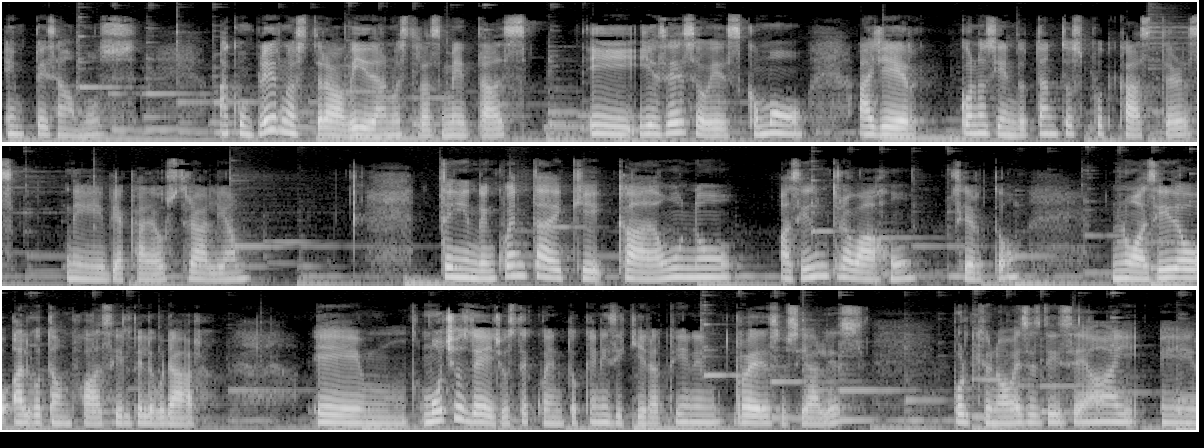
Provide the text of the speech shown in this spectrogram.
empezamos a cumplir nuestra vida, nuestras metas. Y, es eso, es como ayer conociendo tantos podcasters eh, de acá de Australia, teniendo en cuenta de que cada uno ha sido un trabajo, ¿cierto? No ha sido algo tan fácil de lograr. Em, muchos de ellos te cuento que ni siquiera tienen redes sociales, porque uno a veces dice, ay, eh,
